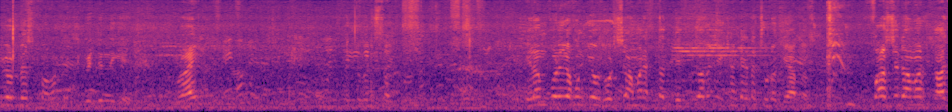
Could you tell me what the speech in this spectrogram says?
ইউর বেস্ট পাওয়ার পেটের দিকে রাইট একটুখানি সাইড এরম করে যখন কেউ ধরছে আমার একটা দেখতে হবে যে এখানটা একটা ছোটো গ্যাপ আছে। ফার্স্ট যেটা আমার কাজ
